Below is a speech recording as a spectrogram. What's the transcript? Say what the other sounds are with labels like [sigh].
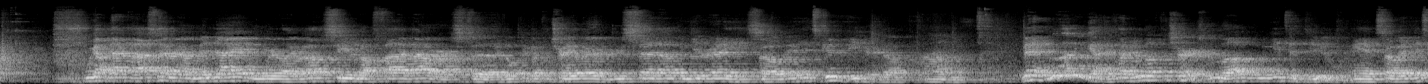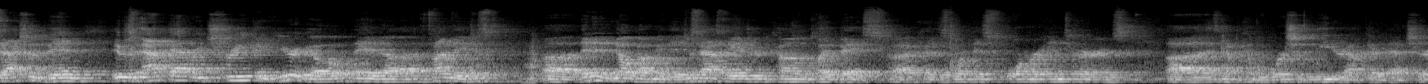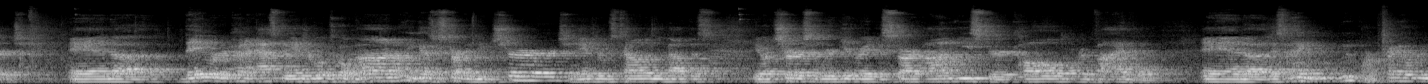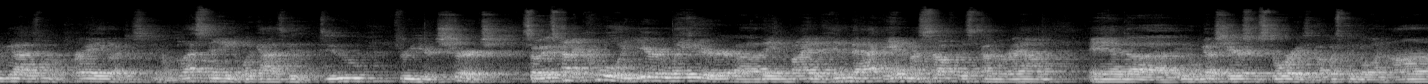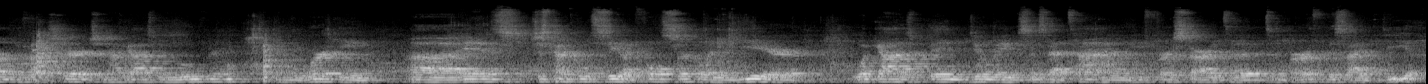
we got back last night around midnight, and we were like, well, see you in about five hours to go pick up the trailer and do setup and get ready. So it, it's good to be here, though. Um, man, we love you guys. Like we love the church. We love what we get to do, and so it's actually been. It was at that retreat a year ago. and uh, at the time they just uh, they didn't know about me. They just asked Andrew to come and play bass because uh, one of his former interns uh, has now become a worship leader out there at that church. And uh, they were kind of asking Andrew what was going on. Oh, you guys are starting a new church. And Andrew was telling them about this you know, church that we were getting ready to start on Easter called Revival. And uh, they said, hey, we want to pray over you guys. We want to pray, like, just, you know, blessing and what God's going to do through your church. So it was kind of cool. A year later, uh, they invited him back and myself this time around and uh, you know, we got to share some stories about what's been going on with our church and how God's been moving and working. Uh, and it's just kind of cool to see, like full circle in a year, what God has been doing since that time when He first started to, to birth this idea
